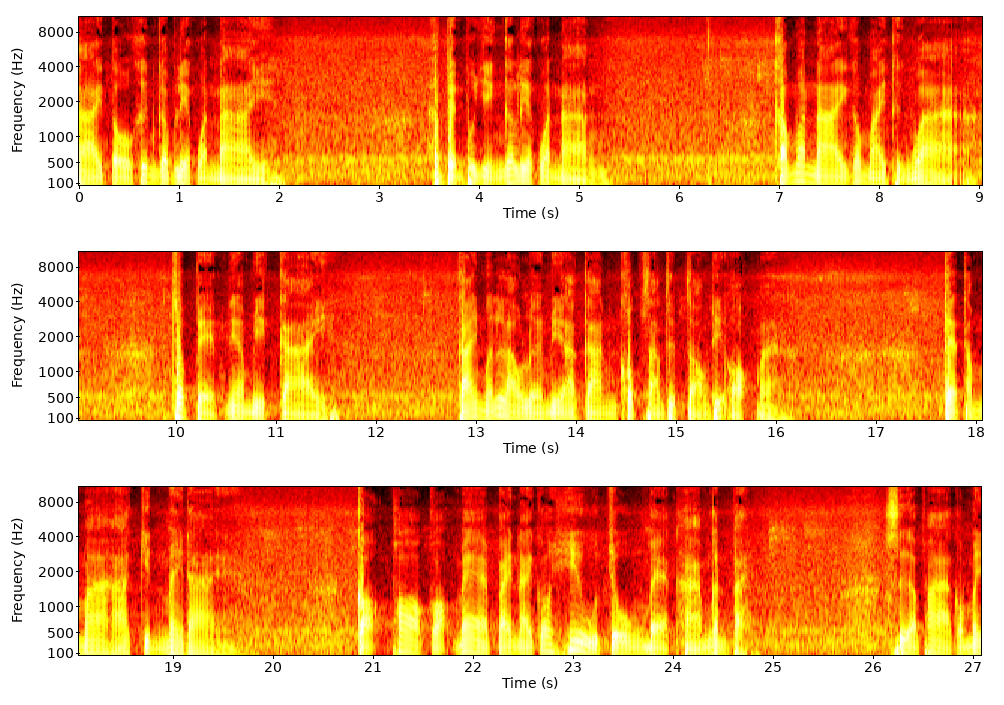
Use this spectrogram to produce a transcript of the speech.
ชายโตขึ้นก็เรียกว่านาย ถ้าเป็นผู้หญิงก็เรียกว่านางคำว่านายก็หมายถึงว่า เจ้าเป็ดเนี่ยมีกาย กายเหมือนเราเลยมีอาการครบ32ที่ออกมา แต่ทำมาหากินไม่ได้ พ่อเกาะแม่ไปไหนก็หิ้วจูงแบกหามกันไป เสื้อผ้าก็ไม่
